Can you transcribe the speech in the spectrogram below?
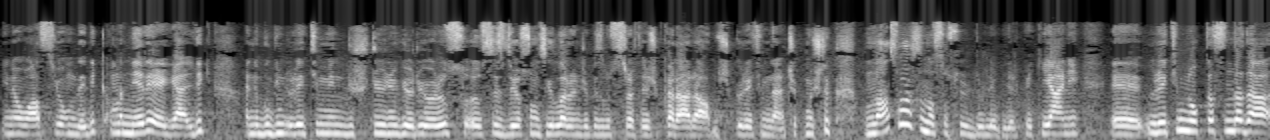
inovasyon dedik ama nereye geldik? Hani bugün üretimin düştüğünü görüyoruz. Ee, Siz diyorsunuz yıllar önce biz bu stratejik kararı almıştık, üretimden çıkmıştık. Bundan sonrası nasıl sürdürülebilir peki? Yani e, üretim noktasında da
